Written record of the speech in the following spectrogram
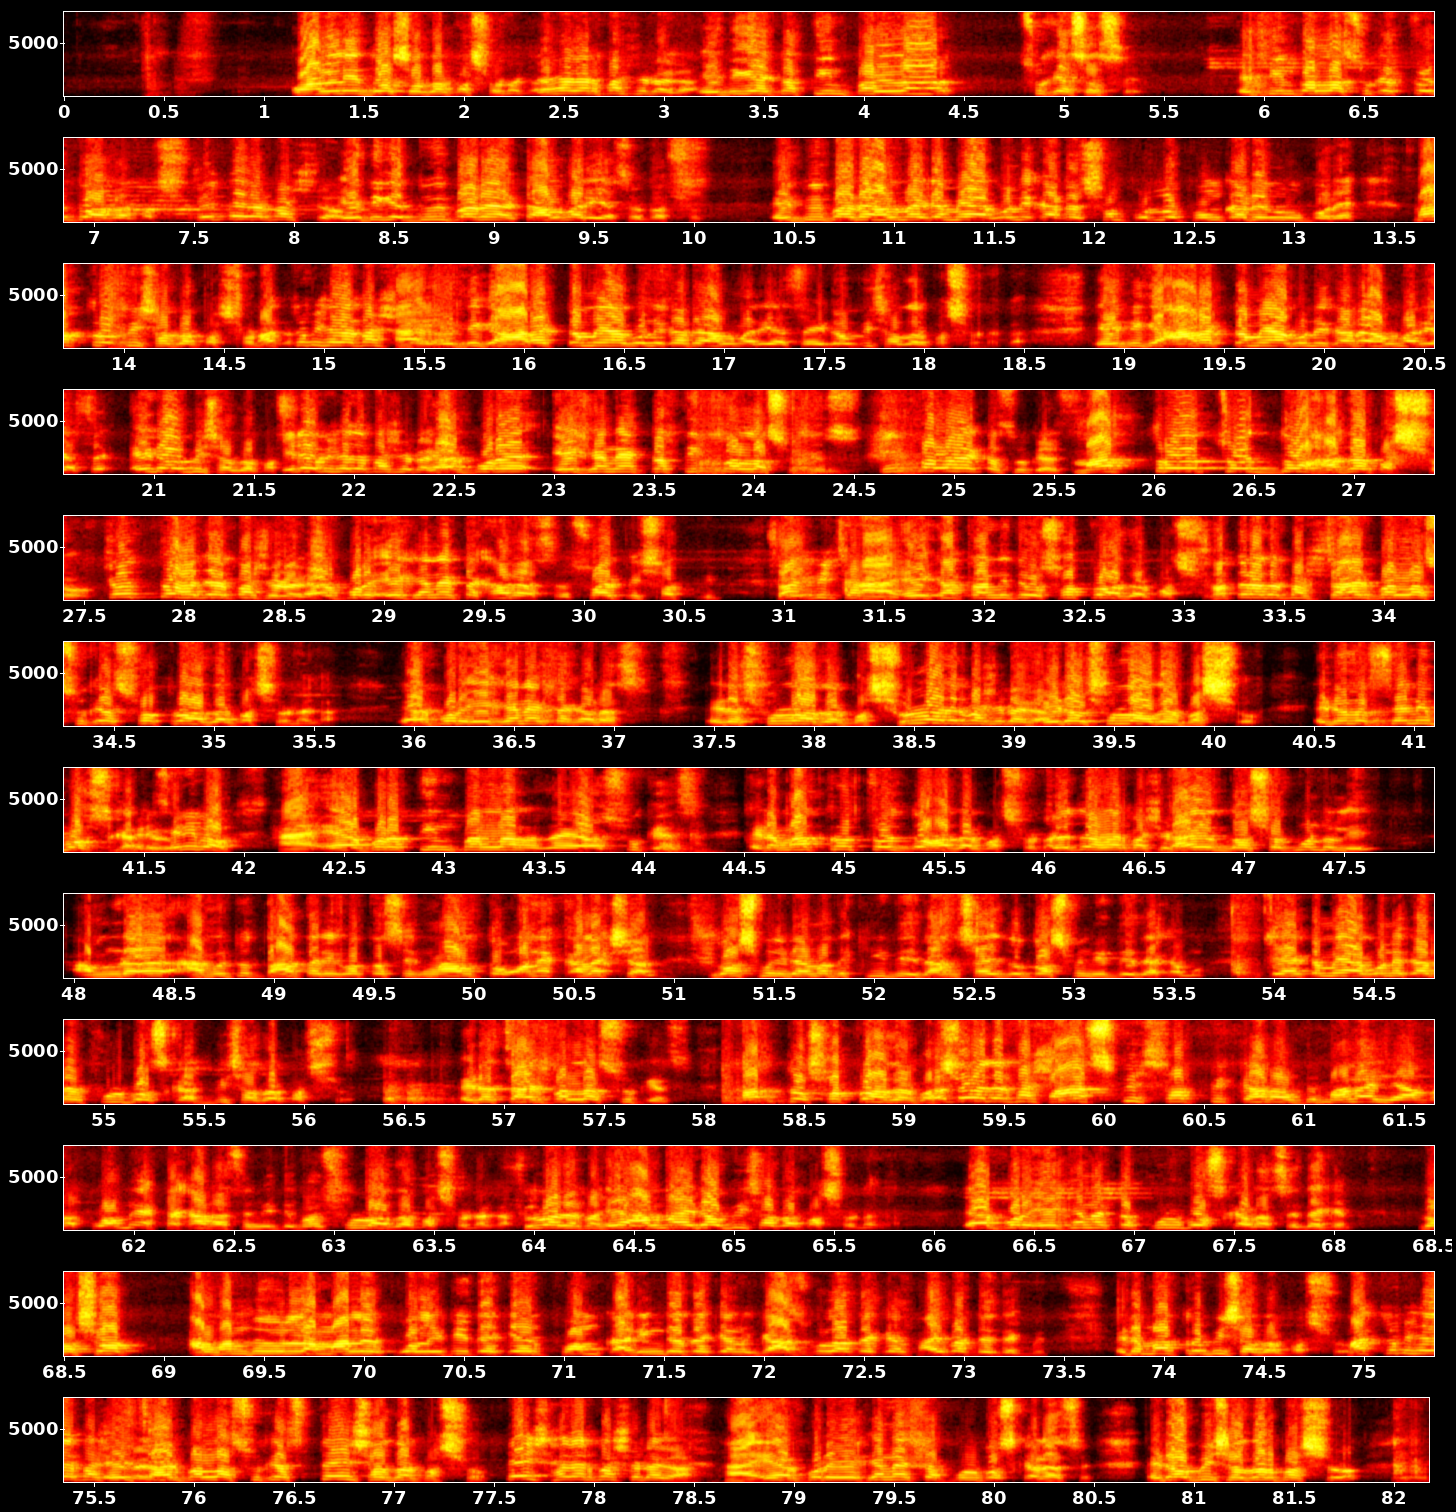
অনলি দশ হাজার পাঁচশো টাকা। দশ হাজার পাঁচশো টাকা। এদিকে একটা তিন পাল্লার সুকেশ আছে। এই তিন পাল্লার সুকেশ চোদ্দ হাজার পাঁচশো। চোদ্দ হাজার পাঁচশো। এদিকে দুই পাড়ে একটা আলমারি আছে দর্শক। এই দুই পাড়ে আলমারিটা মেয়াগনি কাঠের সম্পূর্ণ ফোন কাঠের উপরে মাত্র বিশ হাজার পাঁচশো টাকা। মাত্র বিশ হাজার পাঁচশো হ্যাঁ, টাকা? এদিকে আরেকটা মেয়াগনি কাঠের আলমারি আছে এটাও বিশ হাজার পাঁচশো টাকা। এইদিকে আরেকটা মেয়াগনি কাঠের আলমারি আছে এটাও বিশ হাজার পাঁচশো এটাও বিশ হাজার পাঁচশো টাকা। তারপরে এখানে একটা তিন পাল্লা সুকেশ তিন পাল্লার একটা সুকেস মাত্র চোদ্দ হাজার পাঁচশো। চোদ্দ হাজার পাঁচশো টাকা। তারপরে এখানে একটা খাট আছে ছয় পিস সাত পিস ছয় পিস হ্যাঁ এই খাটটা নিতে সতেরো হাজার পাঁচশো। সতেরো হাজার পাঁচশো। চার পাল্লা সুকেশ সতেরো হাজার পাঁচশো টাকা। এরপরে এখানে একটা কাঠ আছে। এটা ষোলো হাজার পাঁচশো। ষোলো হাজার পাঁচশো টাকা। এটাও ষোলো হাজার পাঁচশো। এটা হলো শ্রেণি বক্স কাঠ শ্রেণি বক্স হ্যাঁ এরপরে তিন পাল্লার সুকেস এটা মাত্র চোদ্দ হাজার পাঁচশো টাকা। চোদ্দ হাজার পাঁচশো টাকা। দর্শক মন্ডলী আমরা আমি একটু তাড়াতাড়ি করতেছি মাল তো অনেক কালেকশন দশ মিনিটের মধ্যে কি দিয়ে চাই তো দশ মিনিট দিয়ে দেখাবো। একটা মেয়ে আগুনে কাঠের ফুল বক্স কাঠ বিশ হাজার পাঁচশো। এটা চার পাল্লার সুকেস মাত্র সতেরো হাজার পাঁচশো। 17,500 পাঁচ পিস সাত পিস কাঠ আনতে মানাই নি আমরা কমে একটা কাঠ আছে নিতে পারি ষোলো হাজার পাঁচশো টাকা। ষোলো হাজার পাঁচশো। আলমারিটাও বিশ হাজার পাঁচশো টাকা। তারপরে এখানে একটা ফুল বক্স কাঠ আছে দেখেন। দর্শক আলহামদুলিল্লাহ মালের কোয়ালিটি দেখেন ফর্ম কাটিংটা দেখেন গাছগুলা দেখেন ফাইবারটা দেখবেন। এটা মাত্র বিশ হাজার পাঁচশো। মাত্র বিশ হাজার পাঁচশো। এই চার পাল্লা সুকেস তেইশ হাজার পাঁচশো। তেইশ হাজার পাঁচশো টাকা? হ্যাঁ এরপরে এখানে একটা ফুল বক্স কার্ড আছে। এটাও বিশ হাজার পাঁচশো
